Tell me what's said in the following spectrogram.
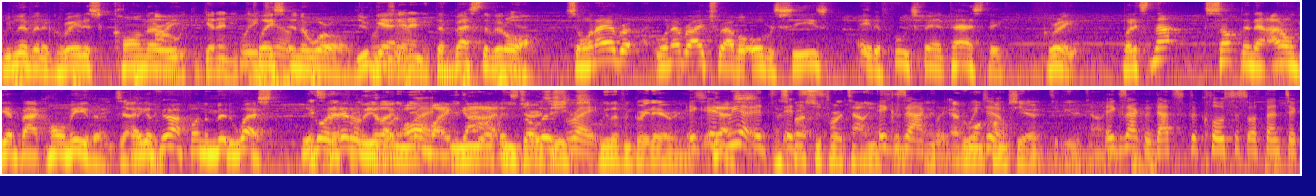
we live in the greatest culinary Oh, culinary we could get anything. Place in the world. You get, get anything. the best of it all. Yeah. So whenever whenever I travel overseas, hey, the food's fantastic, great, but it's not something that I don't get back home either. Exactly. Like if you're not from the Midwest, you It's go to different. Italy, You you're like, oh New- my New god, York, it's New Jersey, delicious. Right. We live in great areas, It- it- Yes. yeah, it's, especially it's, for Italian. food. Exactly. Like, everyone We do. comes here to eat Italian. Exactly. That's the closest authentic,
